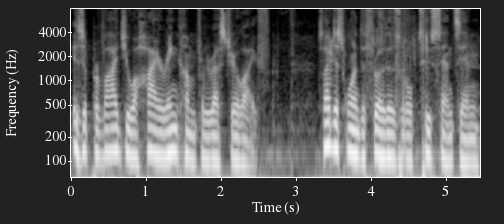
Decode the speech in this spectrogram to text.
is it provides you a higher income for the rest of your life. So I just wanted to throw those little two cents in.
